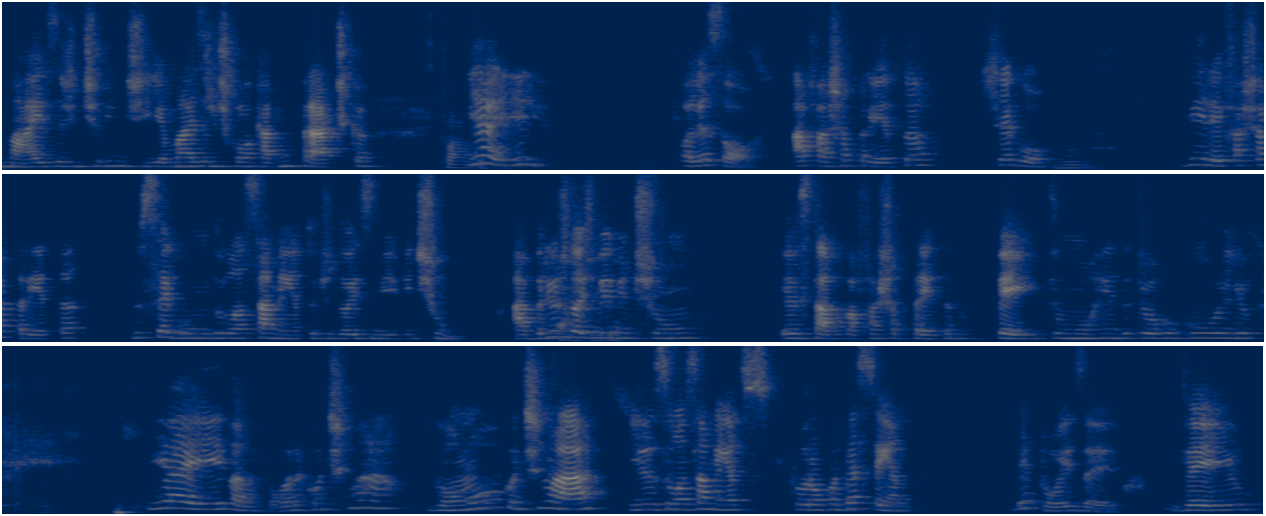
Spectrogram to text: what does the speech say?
mais a gente vendia, mais a gente colocava em prática. Claro. E aí, olha só, a faixa preta chegou. Virei faixa preta no segundo lançamento de 2021. Abril de 2021, ah, eu estava com a faixa preta no peito, morrendo de orgulho. E aí, bora continuar, vamos continuar. E os lançamentos foram acontecendo. Depois, Érico, veio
